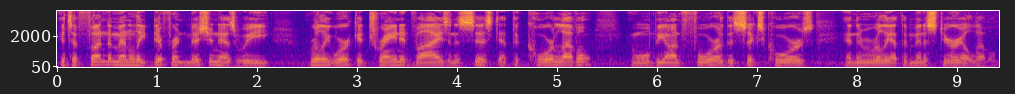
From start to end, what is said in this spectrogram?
It's a fundamentally different mission as we really work at train, advise, and assist at the corps level, and we'll be on four of the six corps, and then really at the ministerial level.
